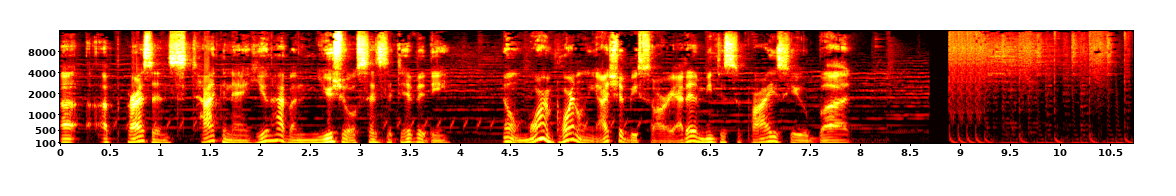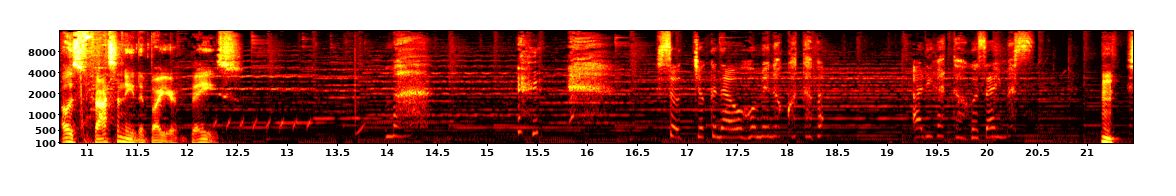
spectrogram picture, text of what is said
a, a presence, Takane, you have unusual sensitivity. No, more importantly, I should be sorry. I didn't mean to surprise you, but... I was fascinated by your face. まあ率直なお褒めの言葉ありがとうございます、うん不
